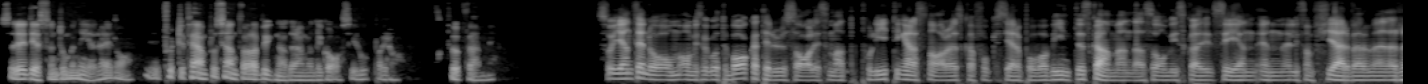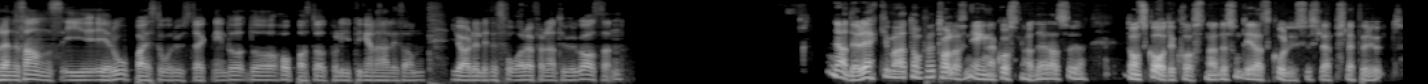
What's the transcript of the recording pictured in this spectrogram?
Så det är det som dominerar idag. 45 procent av alla byggnader använder gas i Europa idag för uppvärmning. Så egentligen då om, om vi ska gå tillbaka till det du sa, liksom att politikerna snarare ska fokusera på vad vi inte ska använda. Så om vi ska se en, en liksom fjärrvärmerenässans i Europa i stor utsträckning, då, då hoppas du att politikerna liksom gör det lite svårare för naturgasen? Ja, det räcker med att de får betala sina egna kostnader, alltså de skadekostnader som deras koldioxidutsläpp släpper ut.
